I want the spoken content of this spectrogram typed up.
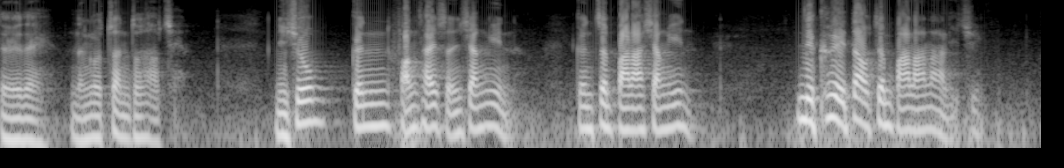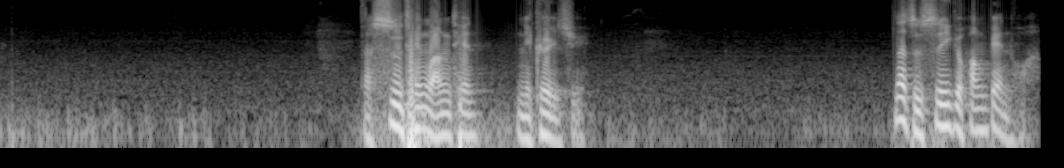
对不对？能够赚多少钱？你修跟防财神相应，跟真巴拉相应，你可以到真巴拉那里去。啊，四天王天，你可以去，那只是一个方便法。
